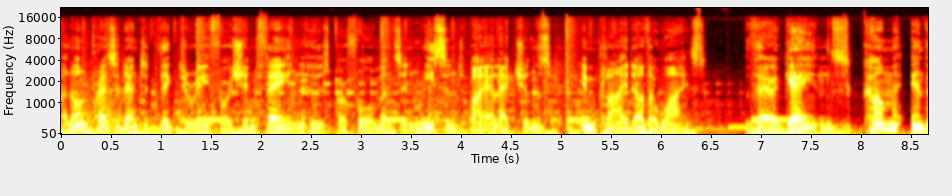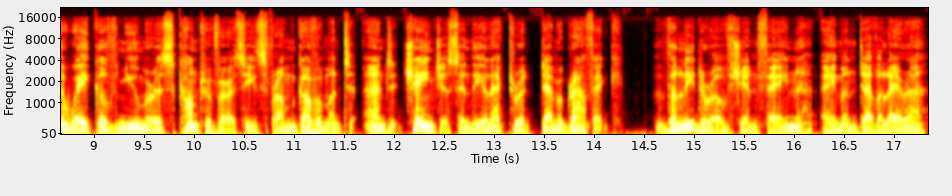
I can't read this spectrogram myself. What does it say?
An unprecedented victory for Sinn Féin, whose performance in recent by elections implied otherwise. Their gains come in the wake of numerous controversies from government and changes in the electorate demographic. The leader of Sinn Féin, Eamon de Valera,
